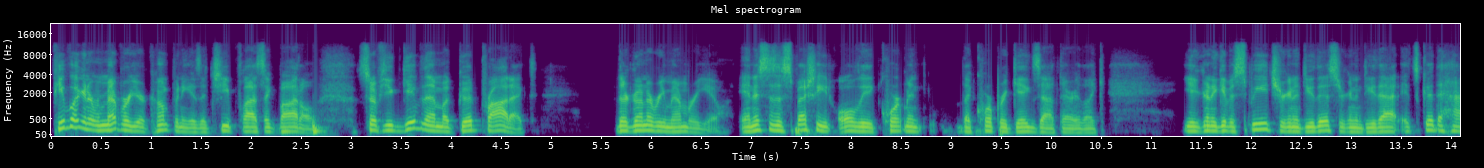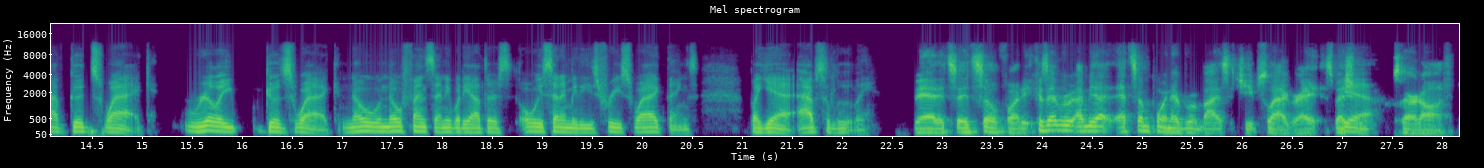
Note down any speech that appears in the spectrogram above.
People are going to remember your company as a cheap plastic bottle. So if you give them a good product, they're going to remember you. And this is especially all the corporate the corporate gigs out there. Like you're going to give a speech, you're going to do this, you're going to do that. It's good to have good swag, really good swag. No, no offense to anybody out there always sending me these free swag things, but yeah, absolutely. Man, it's it's so funny because every I mean at, at, some point everyone buys the cheap swag, right? Especially yeah. start off,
